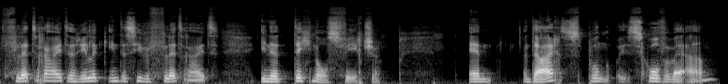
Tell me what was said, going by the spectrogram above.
flatride, een redelijk intensieve flatride in het technosfeertje. En daar schoven wij aan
